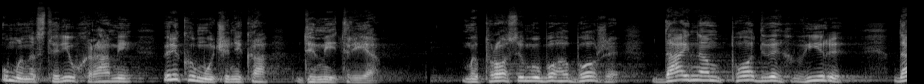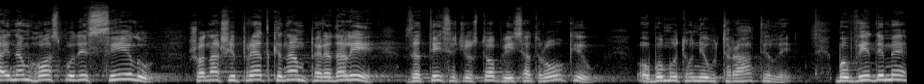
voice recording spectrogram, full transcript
у монастирі в храмі великомученика Димитрія. Ми просимо Бога Боже, дай нам подвиг віри, дай нам, Господи, силу, що наші предки нам передали за 1150 років, аби ми то не втратили. Бо видимо,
